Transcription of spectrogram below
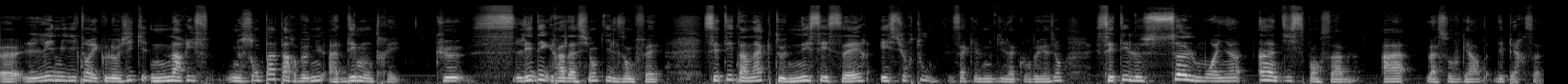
euh, les militants écologiques ne sont pas parvenus à démontrer que les dégradations qu'ils ont fait, c'était un acte nécessaire et surtout, c'est ça qu'elle nous dit la Cour de cassation, c'était le seul moyen indispensable à la sauvegarde des personnes.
